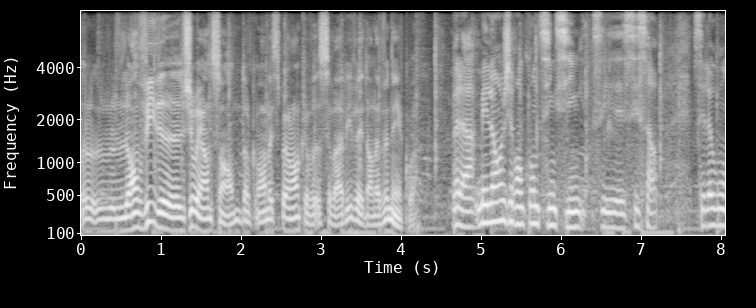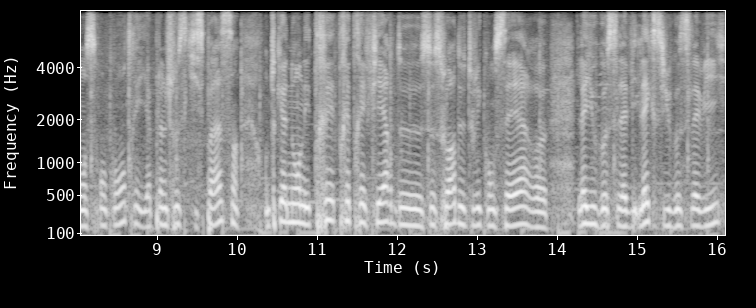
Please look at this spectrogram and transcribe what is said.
l'envie de jouer ensemble. Donc en espérant que ça va arriver dans l'avenir. Voilà, mélange et rencontre Sing Sing, c'est ça. C'est là où on se rencontre et il y a plein de choses qui se passent. En tout cas, nous, on est très, très, très fiers de ce soir, de tous les concerts, euh, la Yougoslavie, l'ex-Yougoslavie,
